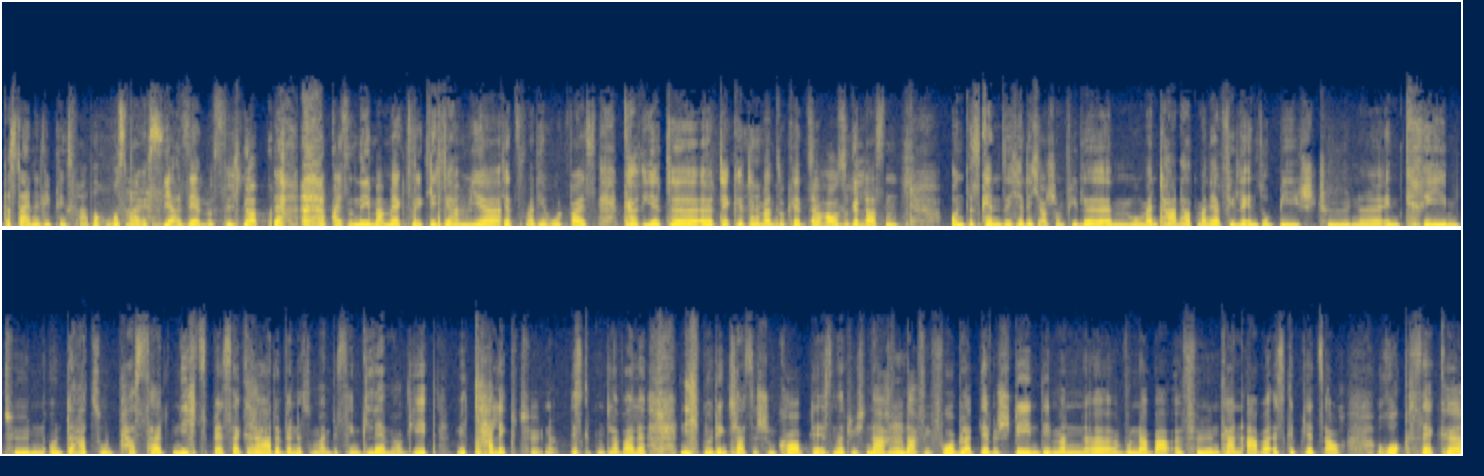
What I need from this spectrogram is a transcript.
dass deine Lieblingsfarbe rosa ist. Ja, sehr lustig, ne? Also nee, man merkt wirklich, wir haben hier jetzt mal die rot-weiß karierte äh, Decke, die man so kennt, zu Hause gelassen. Und es kennen sicherlich auch schon viele, ähm, momentan hat man ja viele in so Beige-Töne, in Cremetönen und dazu passt halt nichts besser, gerade wenn es um ein bisschen Glamour geht, Metallic-Töne. Es gibt mittlerweile nicht nur den klassischen Korb, der ist natürlich nach, mhm. nach wie vor, bleibt der bestehen, den man äh, wunderbar äh, füllen kann, aber es gibt jetzt auch Rucksäcke,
